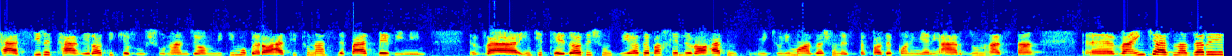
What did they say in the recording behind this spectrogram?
تاثیر تغییراتی که روشون انجام میدیم و به راحتی تو نسل بعد ببینیم. و اینکه تعدادشون زیاده و خیلی راحت می‌تونیم ما ازشون استفاده کنیم یعنی ارزون هستن. و اینکه از نظر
